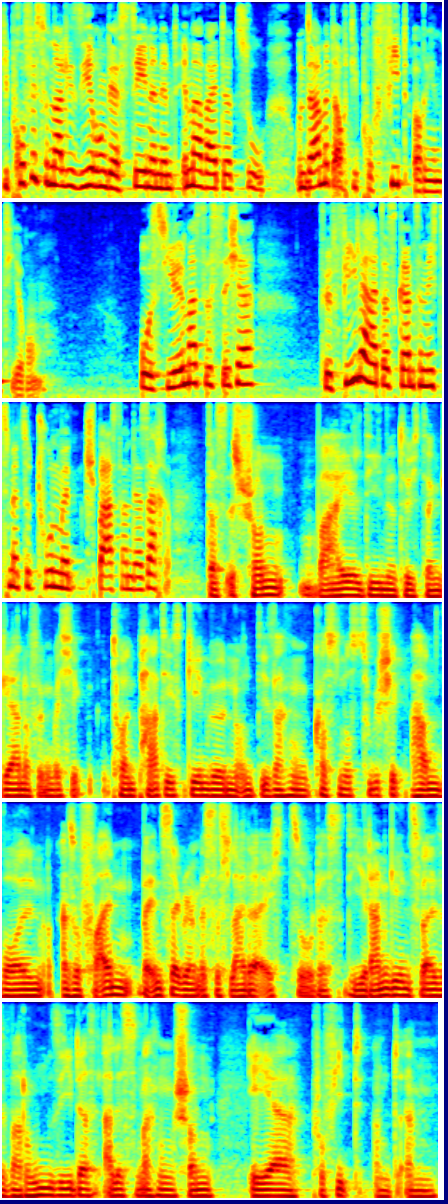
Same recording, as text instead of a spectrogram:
Die Professionalisierung der Szene nimmt immer weiter zu und damit auch die Profitorientierung. Urs Yilmaz ist sicher, für viele hat das Ganze nichts mehr zu tun mit Spaß an der Sache das ist schon, weil die natürlich dann gerne auf irgendwelche tollen Partys gehen würden und die Sachen kostenlos zugeschickt haben wollen. Also vor allem bei Instagram ist es leider echt so, dass die Herangehensweise, warum sie das alles machen, schon eher Profit und ähm,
